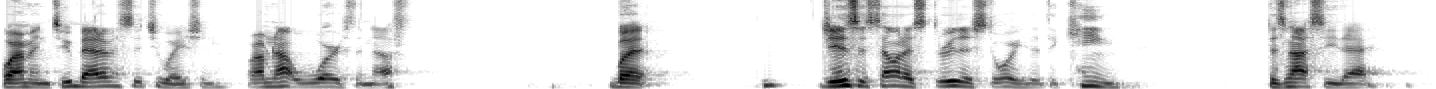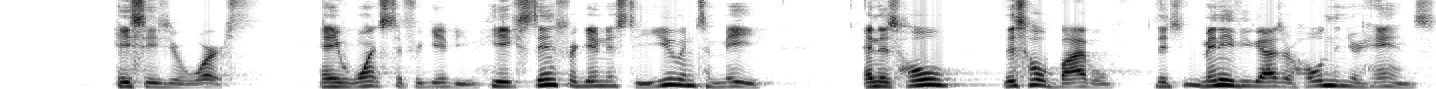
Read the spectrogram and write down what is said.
or I'm in too bad of a situation, or I'm not worth enough. But Jesus is telling us through this story that the king does not see that. He sees your worth, and he wants to forgive you. He extends forgiveness to you and to me. And this whole, this whole Bible that many of you guys are holding in your hands,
